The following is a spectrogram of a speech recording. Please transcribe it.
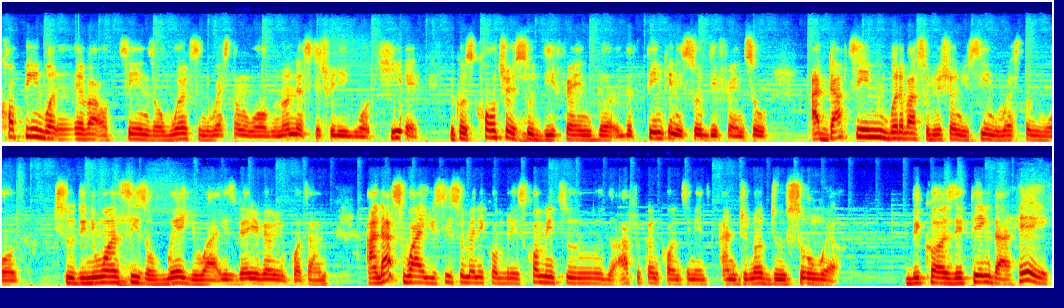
copying whatever obtains or works in the western world will not necessarily work here because culture is so Mm. different the, the thinking is so different so adapting whatever solution you see in the western world to the nuances Mm. of where you are is very very important and that's why you see so many companies coming to the african continent and do not do so well because they think that hey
